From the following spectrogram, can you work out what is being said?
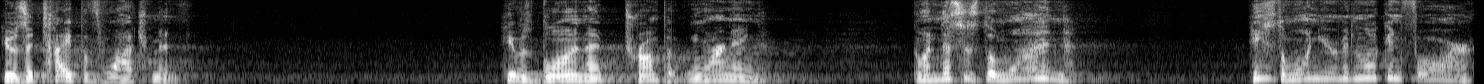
He was a type of watchman. He was blowing that trumpet warning, going, This is the one. He's the one you've been looking for.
